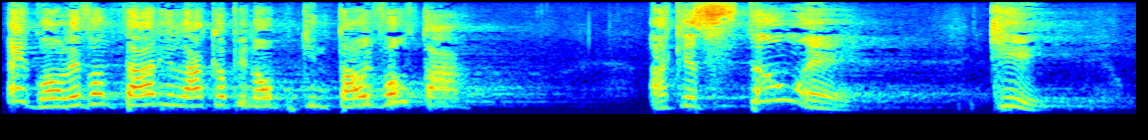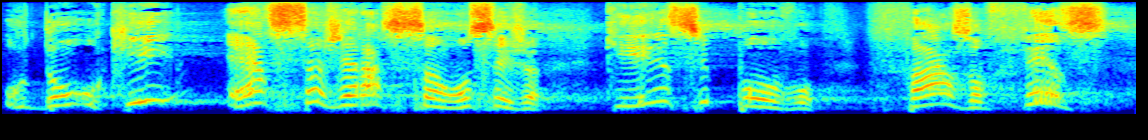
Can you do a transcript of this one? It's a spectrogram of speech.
É igual levantar, ir lá capinar o quintal e voltar. A questão é que o, dom, o que essa geração, ou seja, que esse povo faz ou fez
